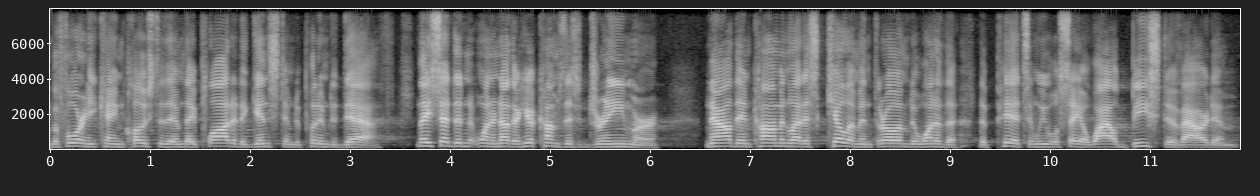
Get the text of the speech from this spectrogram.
before he came close to them, they plotted against him to put him to death. And they said to one another, Here comes this dreamer. Now then, come and let us kill him and throw him to one of the, the pits, and we will say a wild beast devoured him.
